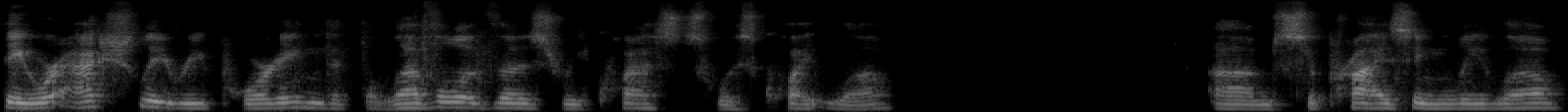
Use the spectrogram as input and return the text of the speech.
they were actually reporting that the level of those requests was quite low um, surprisingly low.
